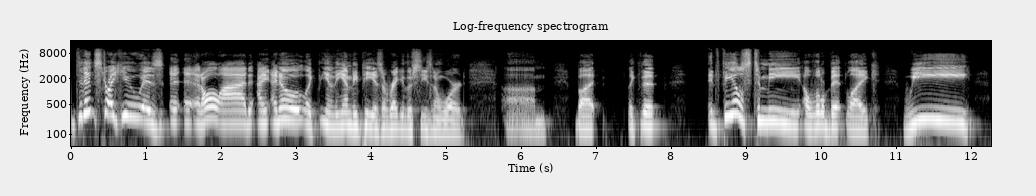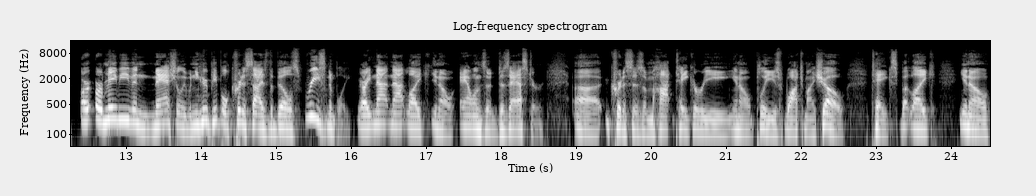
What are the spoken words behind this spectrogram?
Did it strike you as at all odd? I, I know, like you know, the MVP is a regular season award, um, but like the, it feels to me a little bit like we, or or maybe even nationally, when you hear people criticize the Bills reasonably, right? Not not like you know, Allen's a disaster, uh, criticism, hot takery, you know, please watch my show takes, but like you know,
